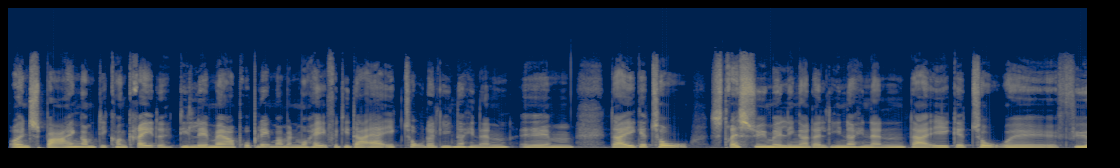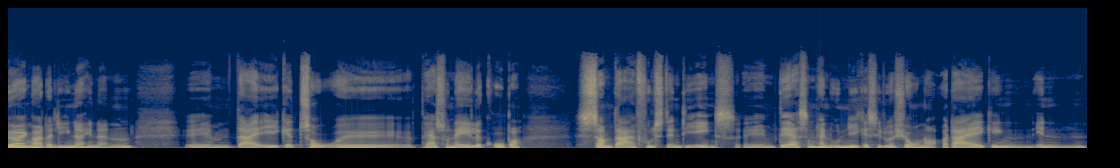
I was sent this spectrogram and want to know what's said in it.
og en sparring om de konkrete dilemmaer og problemer, man må have, fordi der er ikke to, der ligner hinanden. Øhm, der er ikke to stresssygemeldinger, der ligner hinanden. Der er ikke to øh, fyringer, der ligner hinanden. Øhm, der er ikke to øh, personalegrupper, som der er fuldstændig ens. Øhm, det er simpelthen unikke situationer, og der er ikke en, en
